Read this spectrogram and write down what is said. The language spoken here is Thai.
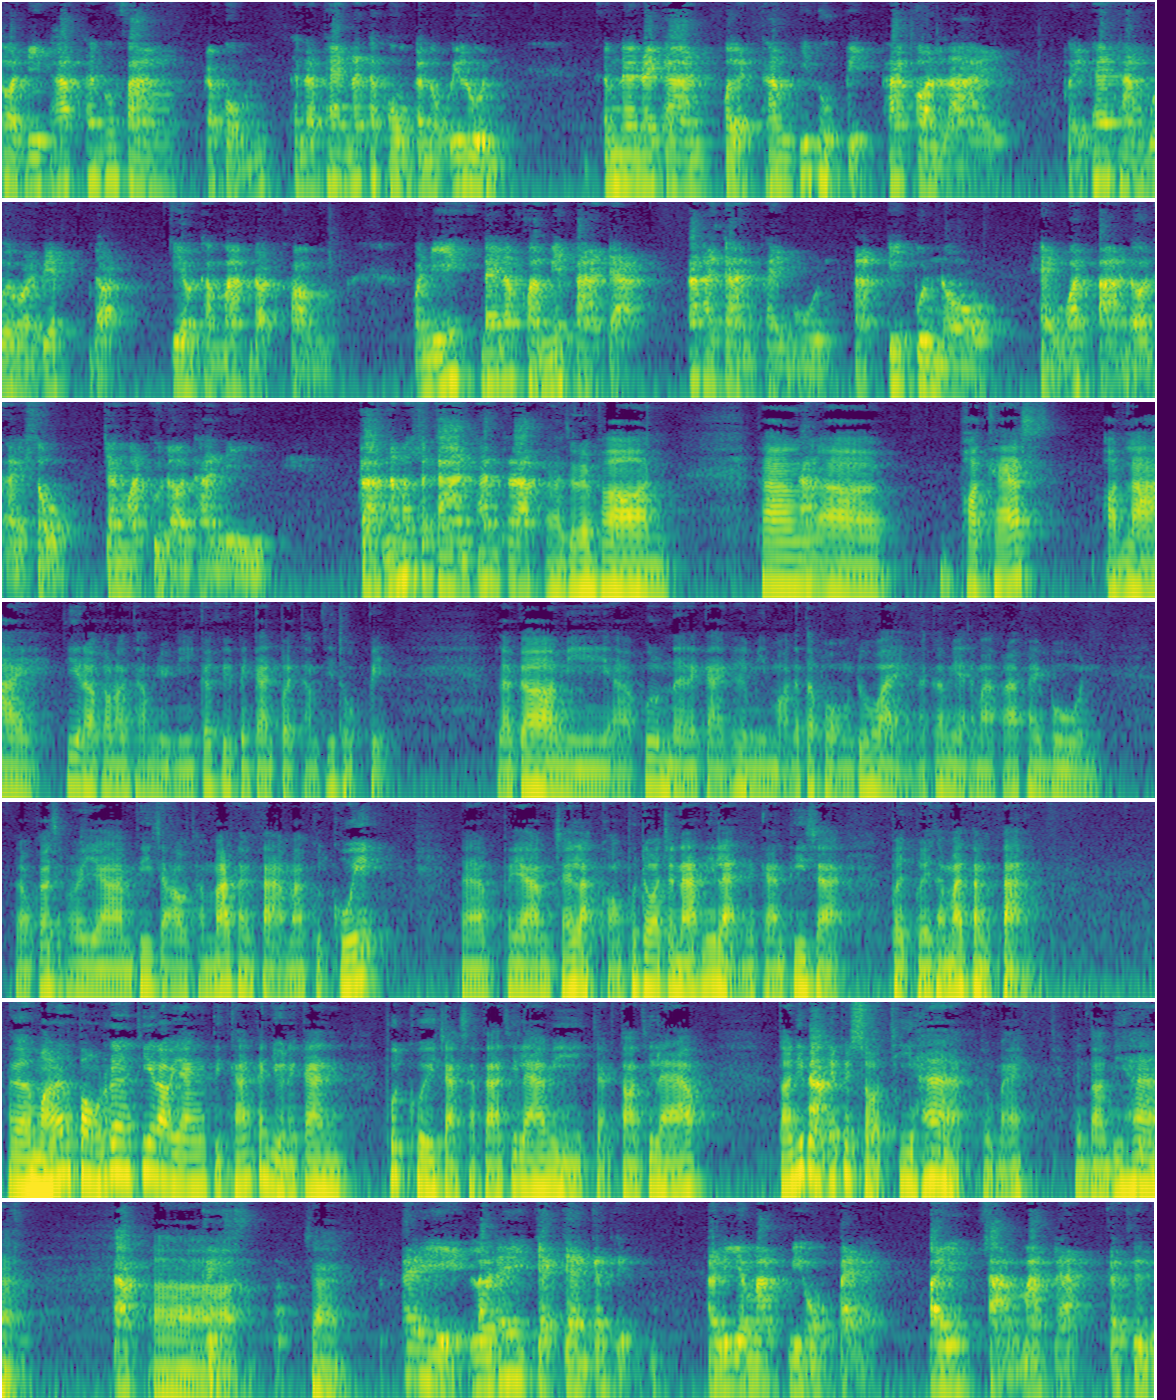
สวัสดีครับ ท่านผู้ฟังกระผมธนแพทย์นัทพงศ์กนกวิรุณดำเนินรายการเปิดธรรมที่ถูกปิดภาคออนไลน์ เผยแพร่ทาง w w w g e o t h a m m a c o m วันนี้ได้รับความเมตตาจากพระอาจารย์ไพบูลย์อภิปุณโน แห่งวัดป่าดอนหายโศก จังหวัดอุดรธานีกราบนมัสการท่านครับอ่าเจริญพร ทางครับพอดแคสต์ออนไลน์ที่เรากำลังทำอยู่นี้ก็คือเป็นการเปิดธรรมที่ถูกปิด แล้วก็มีเอ่อผู้ดำเนินรายการก็คือมีหมอณัฐพงศ์ด้วย แล้วก็มีอาตมาพระไพบูลย์เราก็จะพยายามที่จะเอาธรรมะต่างๆ มาขุดคุยนะพยายามใช้หลักของพุทธวจนะนี่แหละในการที่จะเปิดเผยธรรมะต่างๆเออหมอณัฐพงศ์เรื่องที่เรายังติดค้างกันอยู่ในการพูดคุยจากสัปดาห์ที่แล้วมีจากตอนที่แล้ว ตอนนี้เป็นครับ episode ที่5ถูกไหมเป็นตอนที่5ครับอ่าคือใช่ให้เราได้แจกแจงกันถึงอริยมรรคมีองค์แปด ไปสามมรรคแล้ว ก็คือ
